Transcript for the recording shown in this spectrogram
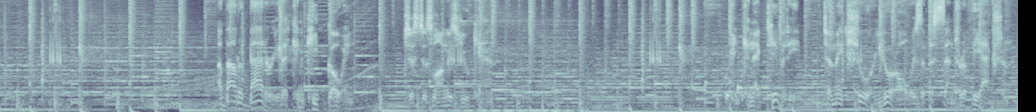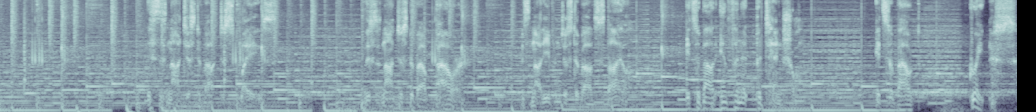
About a battery that can keep going just as long as you can. And connectivity to make sure you're always at the center of the action. This is not just about displays. This is not just about power. It's not even just about style. It's about infinite potential. It's about greatness.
